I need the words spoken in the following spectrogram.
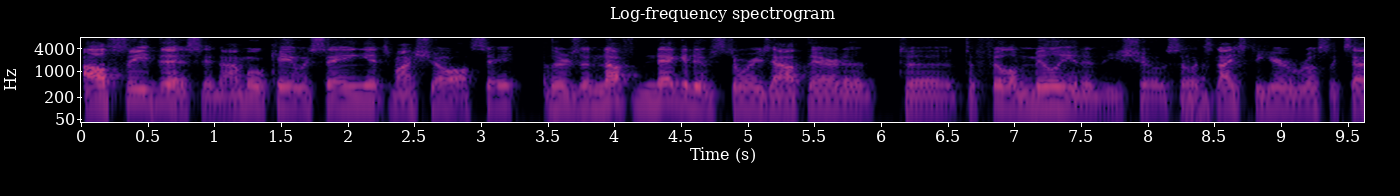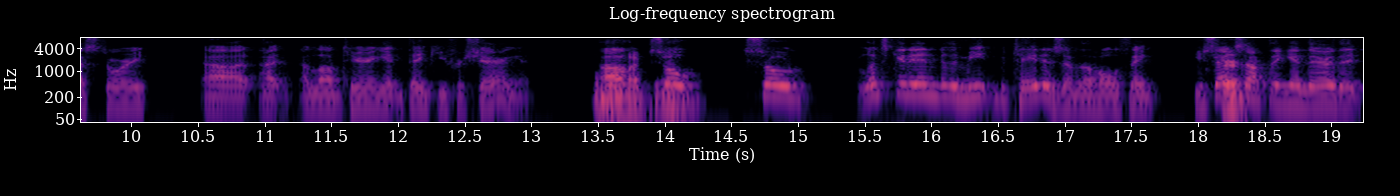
I'll say this, and I'm okay with saying it. It's my show. I'll say it. There's enough negative stories out there to to to fill a million of these shows. So it's nice to hear a real success story. Uh, I I loved hearing it, and thank you for sharing it. Oh, Um, so so let's get into the meat and potatoes of the whole thing. You said Sure. something in there that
